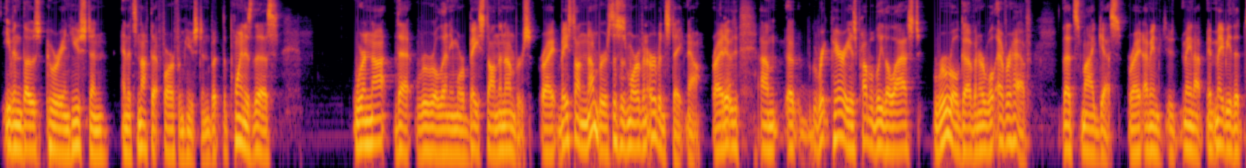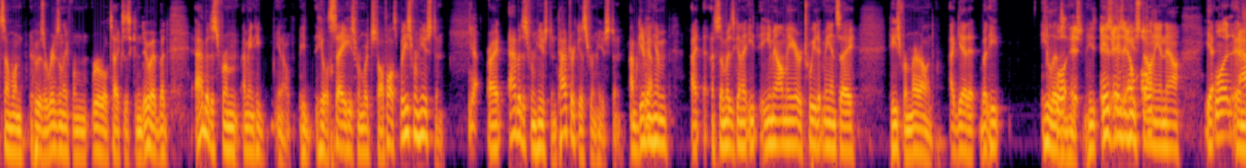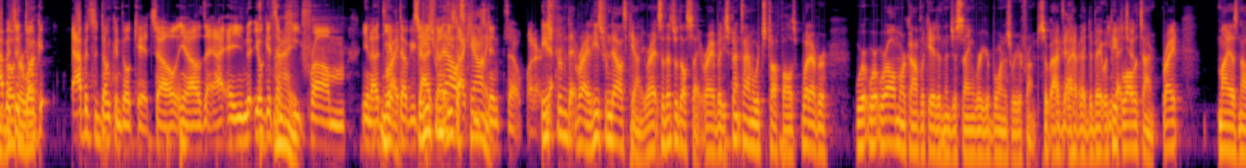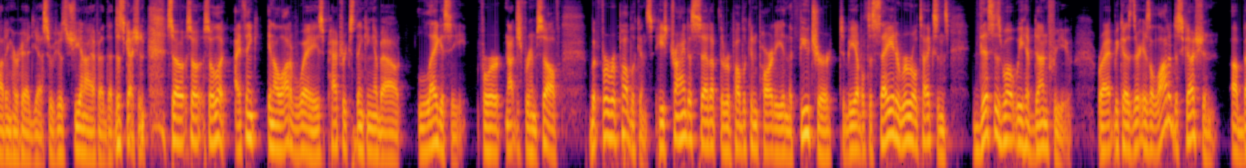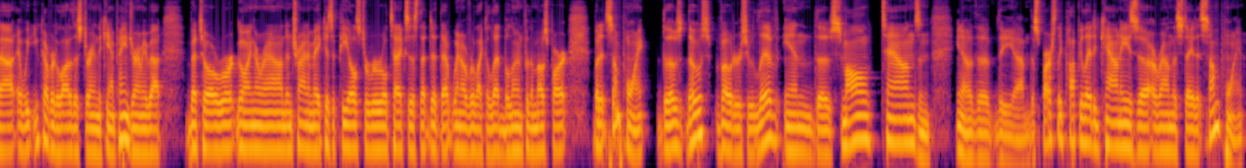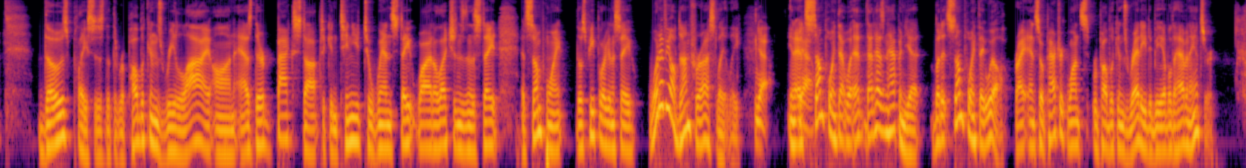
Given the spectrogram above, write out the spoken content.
even those who are in Houston, and it's not that far from Houston. But the point is this we're not that rural anymore based on the numbers, right? Based on numbers, this is more of an urban state now, right? Yeah. It, um, uh, Rick Perry is probably the last rural governor we'll ever have. That's my guess, right? I mean, it may not. It may be that someone who is originally from rural Texas can do it, but Abbott is from. I mean, he, you know, he he'll say he's from Wichita Falls, but he's from Houston. Yeah. Right. Abbott is from Houston. Patrick is from Houston. I'm giving yeah. him. I, somebody's going to e- email me or tweet at me and say he's from Maryland. I get it, but he he lives well, in Houston. He's, he's, a Houstonian now. Yeah. Well, and Abbott's a Duncan. Abbott's a Duncanville kid, so you know I, you'll get some right. heat from you know DFW right. so guys. He's from Dallas he's County, Houston, so whatever. He's yeah. from right. He's from Dallas County, right? So that's what they'll say, right? But he spent time in Wichita Falls, whatever. We're, we're, we're all more complicated than just saying where you're born is where you're from. So I, exactly. I have that debate with you people betcha. all the time, right? Maya's nodding her head yes because she and I have had that discussion. So so so look, I think in a lot of ways Patrick's thinking about legacy for not just for himself, but for Republicans. He's trying to set up the Republican Party in the future to be able to say to rural Texans, this is what we have done for you, right? Because there is a lot of discussion about, and we, you covered a lot of this during the campaign, Jeremy, about Beto O'Rourke going around and trying to make his appeals to rural Texas. That, that that went over like a lead balloon for the most part. But at some point, those those voters who live in the small towns and you know the the um, the sparsely populated counties uh, around the state, at some point those places that the Republicans rely on as their backstop to continue to win statewide elections in the state, at some point, those people are going to say, What have y'all done for us lately? Yeah. You know, yeah. at some point that that hasn't happened yet, but at some point they will, right? And so Patrick wants Republicans ready to be able to have an answer.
